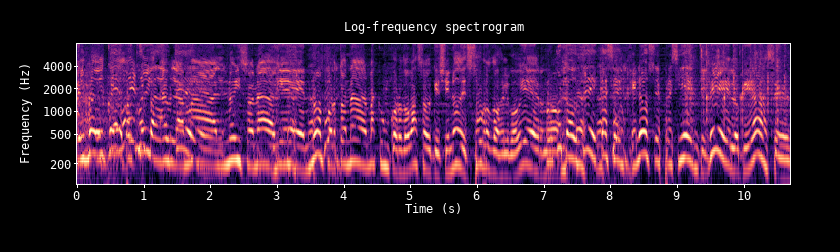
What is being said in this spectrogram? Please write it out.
El, el por no culpa de habla mal, no hizo nada bien, no aportó nada más que un cordobazo que llenó de zurdos el gobierno. Por culpa de ustedes, casi Angelos es presidente. Ve lo que hacen.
